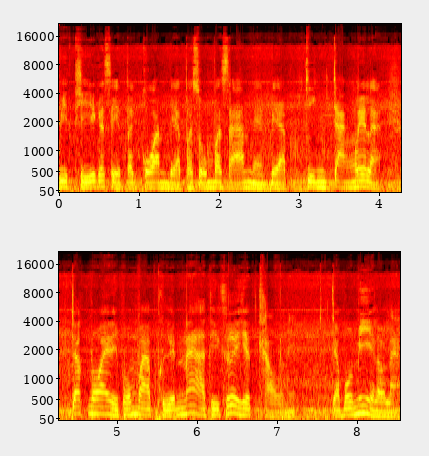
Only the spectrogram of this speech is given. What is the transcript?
วิถีเกษตรกรแบบผสมผสานเนี่ยแบบจริงจังเลยแหละจักน้อยนี่ผมว่าผืนหน้าที่เคยเฮ็ดเข่าเนี่ยจะบ่มีแล้วแหละ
